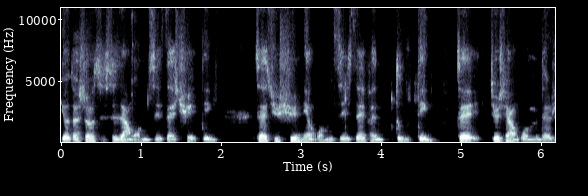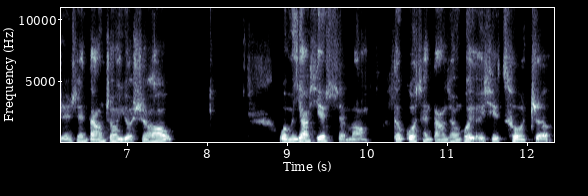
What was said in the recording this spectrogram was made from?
有的时候只是让我们自己在确定，再去训练我们自己这份笃定。在就像我们的人生当中，有时候我们要些什么的过程当中，会有一些挫折。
